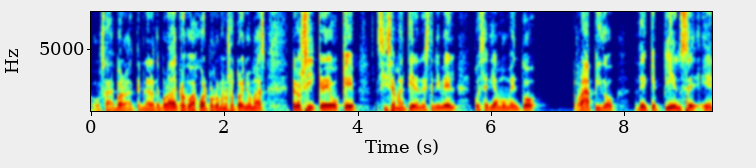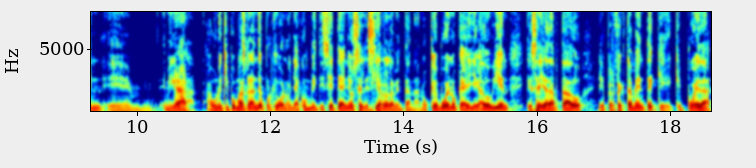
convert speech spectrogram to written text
o sea, bueno, al terminar la temporada creo que va a jugar por lo menos otro año más, pero sí creo que si se mantiene en este nivel, pues sería momento rápido de que piense en em, emigrar a un equipo más grande, porque bueno, ya con 27 años se le cierra la ventana, ¿no? Qué bueno que haya llegado bien, que se haya adaptado eh, perfectamente, que, que pueda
